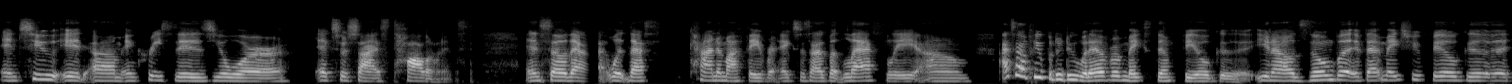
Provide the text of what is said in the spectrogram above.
and two, it um, increases your exercise tolerance. And so that that's kind of my favorite exercise. But lastly, um, I tell people to do whatever makes them feel good. You know, Zumba, if that makes you feel good,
